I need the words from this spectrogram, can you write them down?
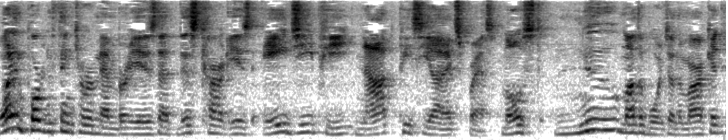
One important thing to remember is that this card is AGP, not PCI Express. Most new motherboards on the market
